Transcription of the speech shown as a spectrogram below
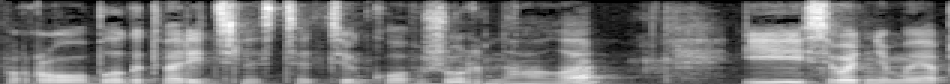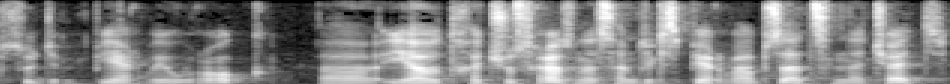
про благотворительность от Тинькофф журнала. И сегодня мы обсудим первый урок. Э, я вот хочу сразу, на самом деле, с первого абзаца начать.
